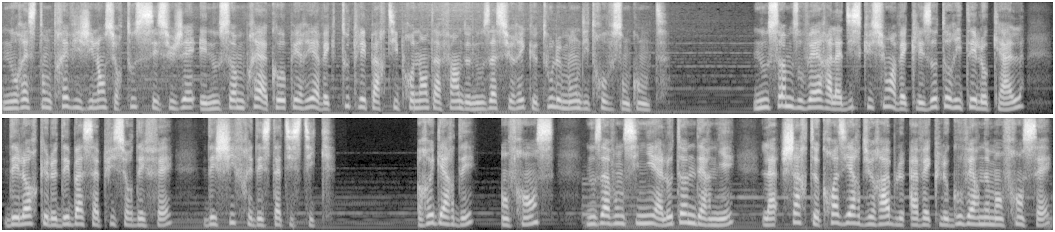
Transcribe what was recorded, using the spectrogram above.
nous restons très vigilants sur tous ces sujets et nous sommes prêts à coopérer avec toutes les parties prenantes afin de nous assurer que tout le monde y trouve son compte. Nous sommes ouverts à la discussion avec les autorités locales, dès lors que le débat s'appuie sur des faits, des chiffres et des statistiques. Regardez, en France, nous avons signé à l'automne dernier la Charte croisière durable avec le gouvernement français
